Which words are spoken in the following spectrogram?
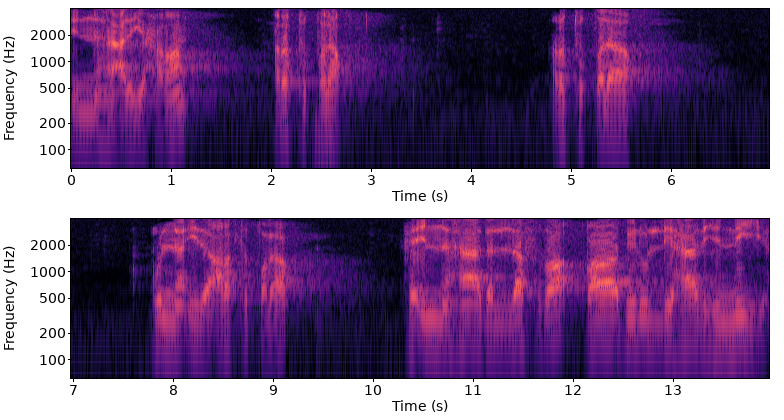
إنها علي حرام أردت الطلاق. أردت الطلاق. قلنا إذا أردت الطلاق فإن هذا اللفظ قابل لهذه النية.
